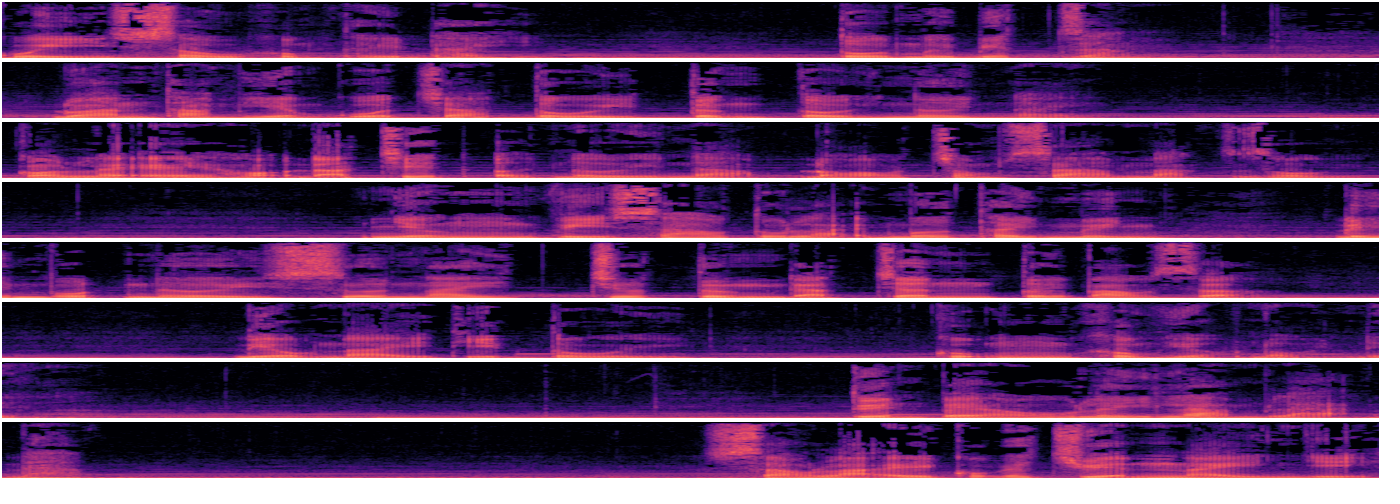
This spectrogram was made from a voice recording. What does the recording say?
quỷ sâu không thấy đáy, tôi mới biết rằng đoàn thám hiểm của cha tôi từng tới nơi này. Có lẽ họ đã chết ở nơi nào đó trong sa mạc rồi. Nhưng vì sao tôi lại mơ thấy mình đến một nơi xưa nay chưa từng đặt chân tới bao giờ? Điều này thì tôi cũng không hiểu nổi nữa. Tuyển béo lấy làm lạ đáp: Sao lại có cái chuyện này nhỉ?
